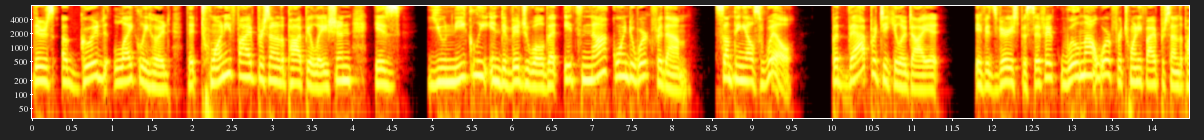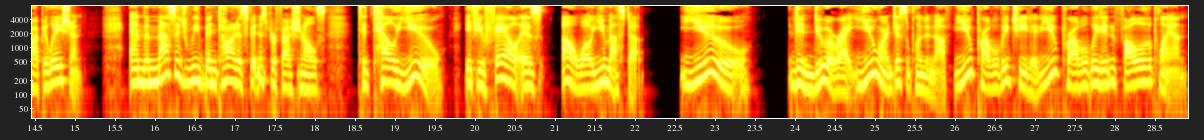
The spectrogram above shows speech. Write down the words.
there's a good likelihood that 25% of the population is uniquely individual, that it's not going to work for them. Something else will. But that particular diet, if it's very specific, will not work for 25% of the population. And the message we've been taught as fitness professionals to tell you if you fail is, oh, well, you messed up. You didn't do it right. You weren't disciplined enough. You probably cheated. You probably didn't follow the plan.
